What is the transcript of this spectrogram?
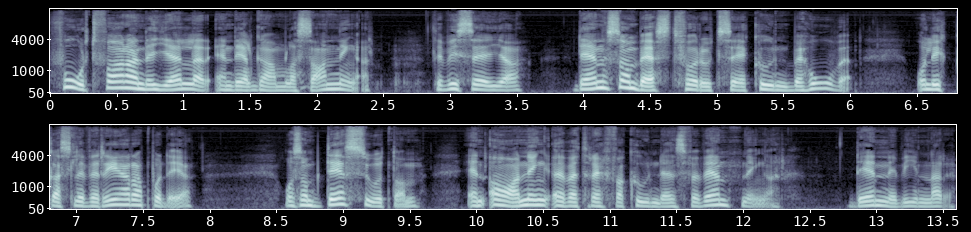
Fortfarande gäller en del gamla sanningar. Det vill säga, den som bäst förutser kundbehoven och lyckas leverera på det och som dessutom en aning överträffar kundens förväntningar, den är vinnare.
